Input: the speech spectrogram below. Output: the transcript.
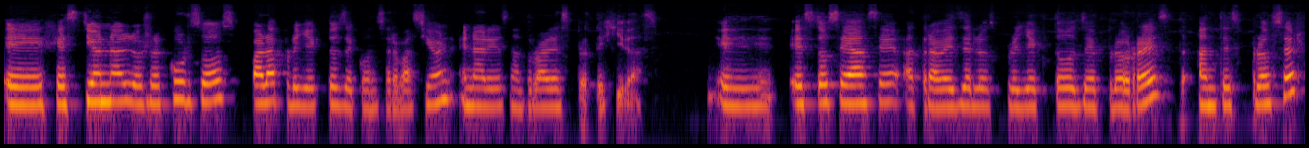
eh, gestiona los recursos para proyectos de conservación en áreas naturales protegidas. Eh, esto se hace a través de los proyectos de ProRest, antes PROCER,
